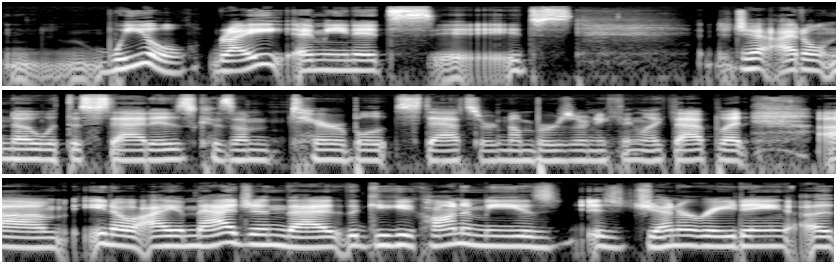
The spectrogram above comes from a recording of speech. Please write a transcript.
wheel, right? I mean, it's it's I don't know what the stat is because I'm terrible at stats or numbers or anything like that. But um, you know, I imagine that the gig economy is is generating a,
